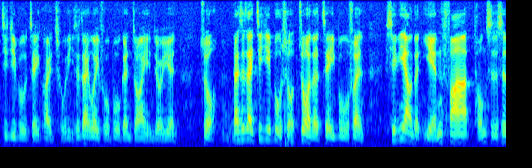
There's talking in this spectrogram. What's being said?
经济部这一块处理，是在卫福部跟中央研究院做。但是在经济部所做的这一部分新药的研发，同时是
